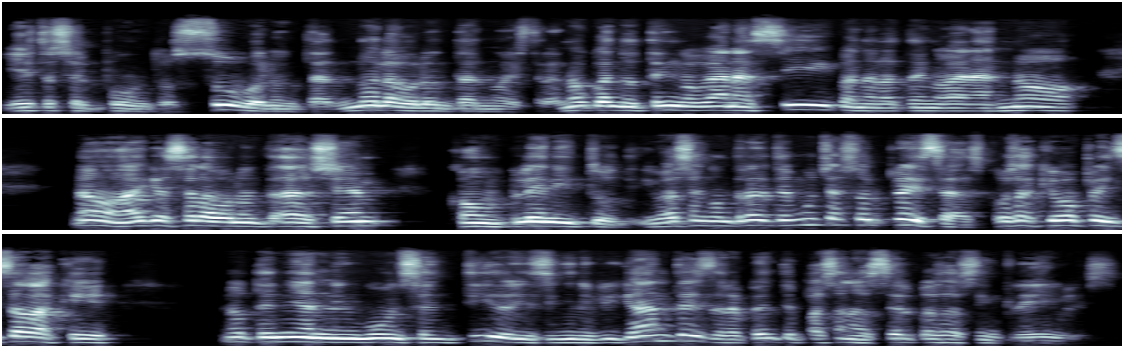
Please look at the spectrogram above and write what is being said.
Y esto es el punto, su voluntad, no la voluntad nuestra. No cuando tengo ganas sí, cuando no tengo ganas no. No, hay que hacer la voluntad de Hashem con plenitud. Y vas a encontrarte muchas sorpresas, cosas que vos pensabas que no tenían ningún sentido, insignificantes, de repente pasan a ser cosas increíbles.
